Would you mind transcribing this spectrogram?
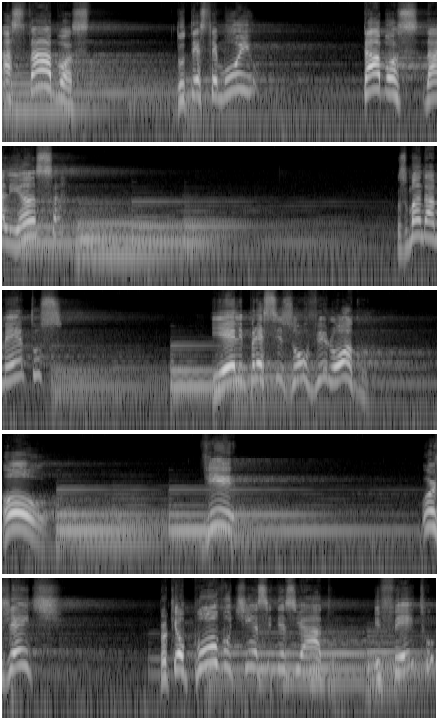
as tábuas do testemunho, tábuas da aliança, os mandamentos, e ele precisou vir logo, ou vir urgente, porque o povo tinha se desviado e feito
